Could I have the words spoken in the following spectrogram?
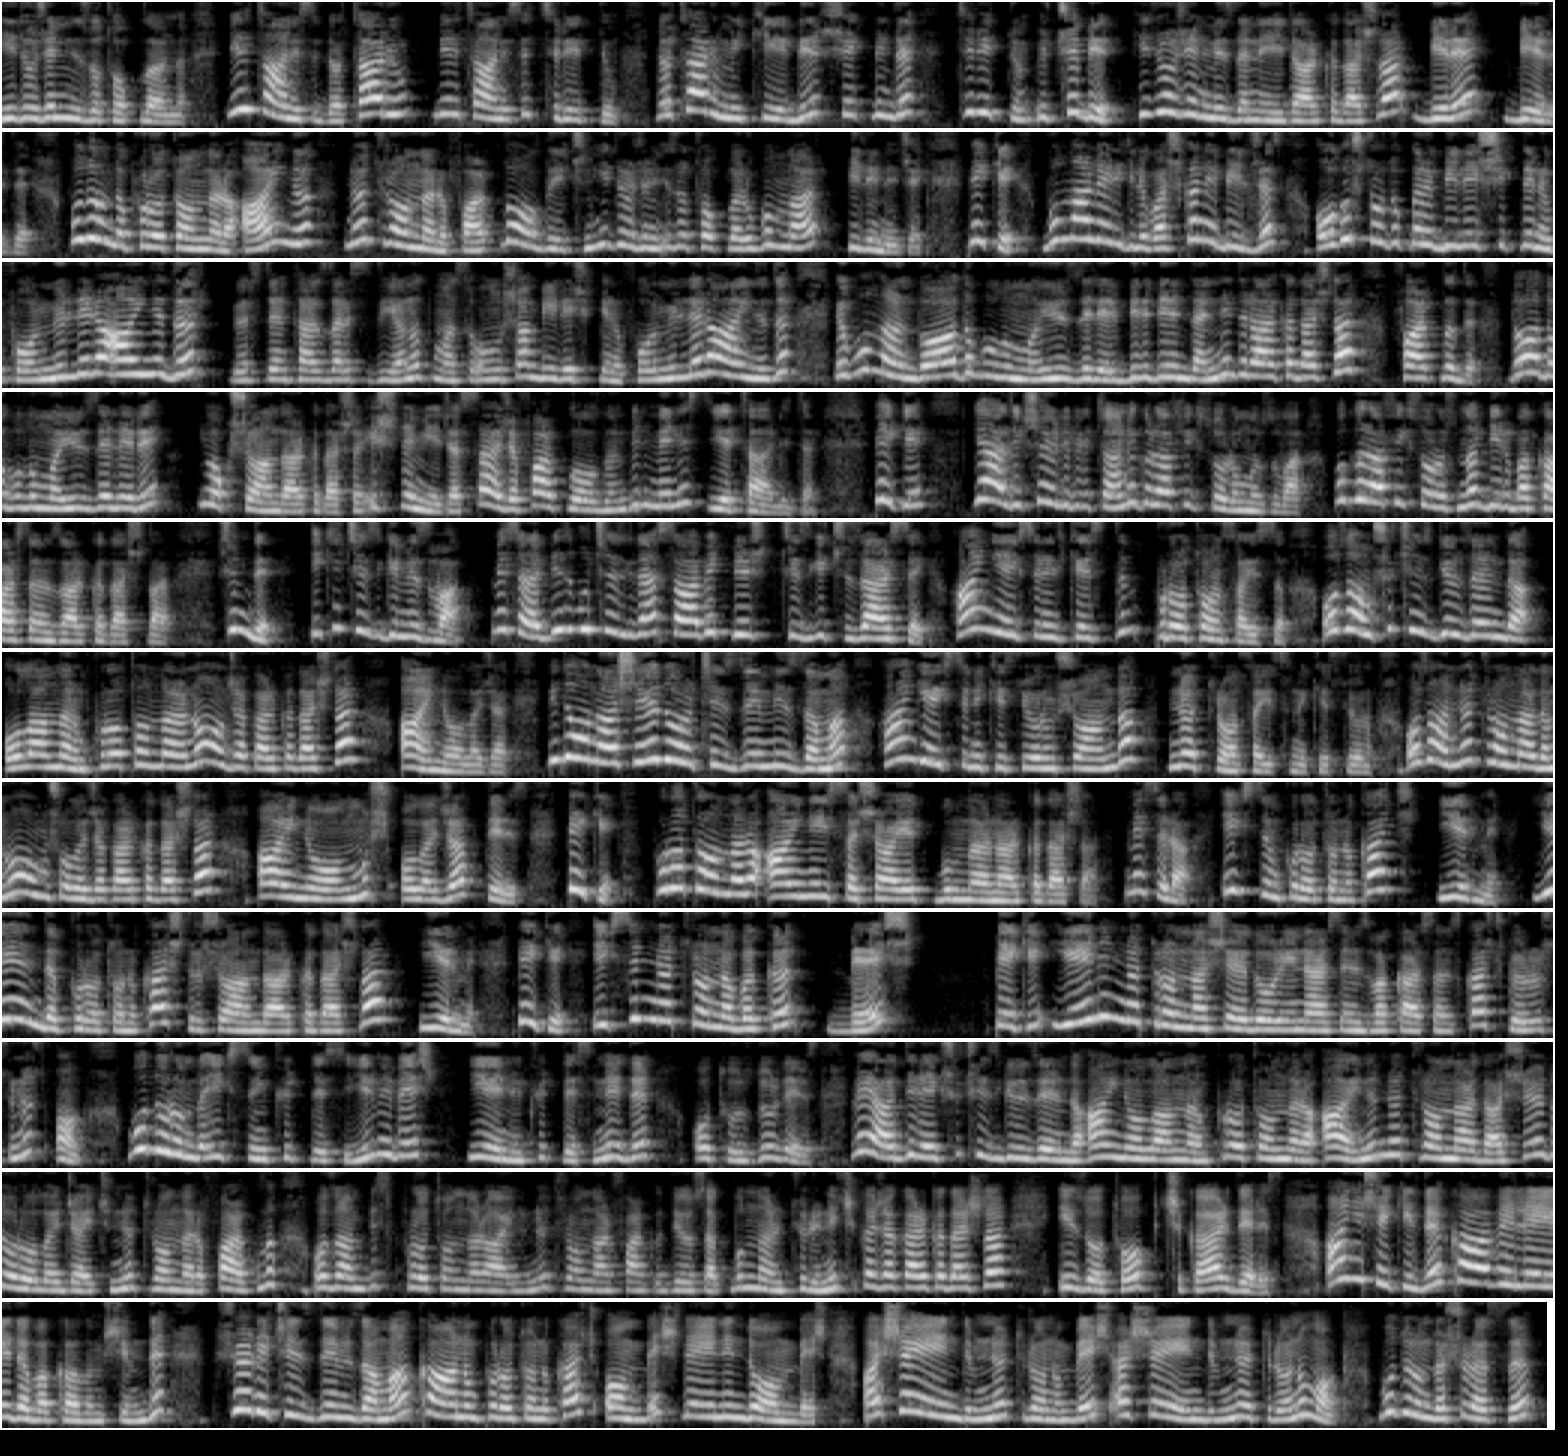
Hidrojenin izotoplarını. Bir tanesi döteryum, bir tanesi trityum. Döteryum 2'ye 1 şeklinde Tritium 3'e 1. Hidrojenimiz de neydi arkadaşlar? 1'e 1'di. Bu durumda protonları aynı, nötronları farklı olduğu için hidrojen izotopları bunlar bilinecek. Peki bunlarla ilgili başka ne bileceğiz? Oluşturdukları bileşiklerin formülleri aynıdır. Gösterim tarzları sizi yanıltması oluşan bileşiklerin formülleri aynıdır. Ve bunların doğada bulunma yüzdeleri birbirinden nedir arkadaşlar? Farklıdır. Doğada bulunma yüzdeleri yok şu anda arkadaşlar. İşlemeyeceğiz. Sadece farklı olduğunu bilmeniz yeterlidir. Peki geldik şöyle bir tane grafik sorumuz var. Bu grafik sorusuna bir bakarsanız arkadaşlar. Şimdi iki çizgimiz var. Mesela biz bu çizgiden sabit bir çizgi çizersek hangi ekseni kestim? Proton sayısı. O zaman şu çizgi üzerinde olanların protonları ne olacak arkadaşlar? Aynı olacak. Bir de onu aşağıya doğru çizdiğimiz zaman hangi ekseni kesiyorum şu anda? Nötron sayısını kesiyorum. O zaman nötronlarda ne olmuş olacak arkadaşlar? Aynı olmuş olacak deriz. Peki protonları aynıysa şayet bunların arkadaşlar. Mesela X'in protonu kaç? 20. Y'nin de protonu kaçtır şu anda arkadaşlar? 20. Peki X'in nötronuna bakın 5. Peki Y'nin nötronunu aşağıya doğru inerseniz bakarsanız kaç görürsünüz? 10. Bu durumda X'in kütlesi 25, Y'nin kütlesi nedir? 30'dur deriz. Veya direkt şu çizgi üzerinde aynı olanların protonları aynı, nötronlar da aşağıya doğru olacağı için nötronları farklı. O zaman biz protonlar aynı, nötronlar farklı diyorsak bunların türü ne çıkacak arkadaşlar? İzotop çıkar deriz. Aynı şekilde K ve L'ye de bakalım şimdi. Şöyle çizdiğim zaman K'nın protonu kaç? 15, L'nin de 15. Aşağıya indim nötronum 5, aşağıya indim nötronum 10. Bu durumda şurası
